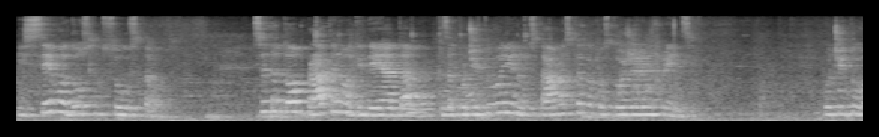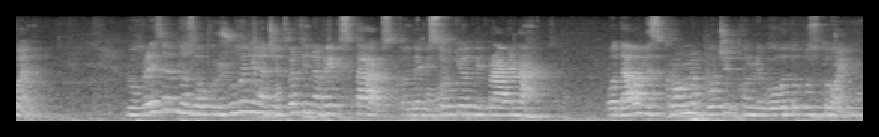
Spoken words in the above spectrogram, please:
И се во дослуг со уставот. Сето тоа пратено од идејата за почитување на уставноста како стожерен принцип. Почитување. Во пресрет на заокружување на четвртина век старост од невисокиот ни правен акт, одаваме скромна почит кон неговото постоење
